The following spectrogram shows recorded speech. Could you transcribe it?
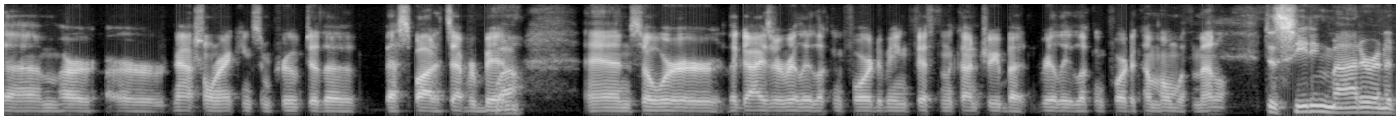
um, our our national rankings improved to the best spot it's ever been. Wow. And so we're the guys are really looking forward to being fifth in the country, but really looking forward to come home with a medal. Does seeding matter in a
